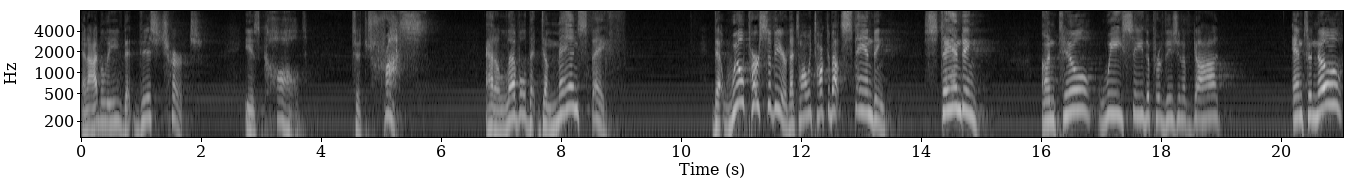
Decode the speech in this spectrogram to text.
And I believe that this church is called to trust at a level that demands faith that will persevere. That's why we talked about standing. Standing until we see the provision of God. And to know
